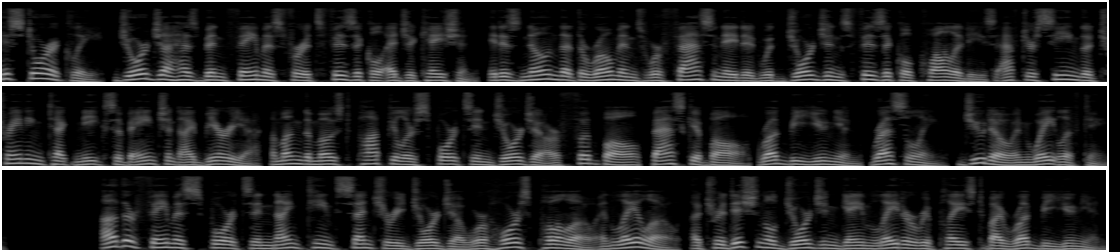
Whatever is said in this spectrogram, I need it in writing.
Historically, Georgia has been famous for its physical education. It is known that the Romans were fascinated with Georgians' physical qualities after seeing the training techniques of ancient Iberia. Among the most popular sports in Georgia are football, basketball, rugby union, wrestling, judo, and weightlifting. Other famous sports in 19th-century Georgia were horse polo and lelo, a traditional Georgian game later replaced by rugby union.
